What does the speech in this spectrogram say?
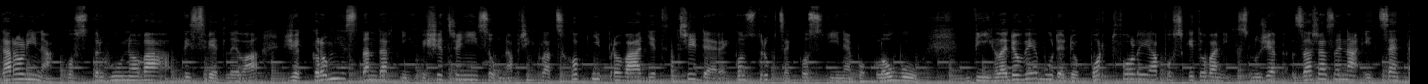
Karolína Kostrhůnová vysvětlila, že kromě standardních vyšetření jsou například schopni provádět 3D rekonstrukce kostí nebo kloubů Výhledově bude do portfolia poskytovaných služeb zařazena i CT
